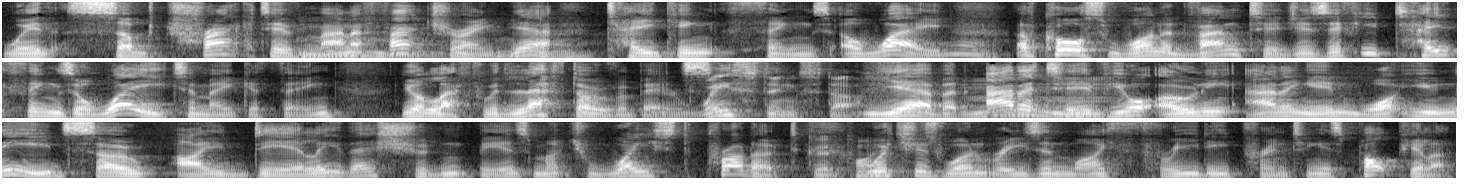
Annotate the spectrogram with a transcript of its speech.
with subtractive mm. manufacturing. Yeah, taking things away. Of course, one advantage is if you take things away to make a thing, you're left with leftover bits. You're Wasting stuff. Yeah, but mm. additive, you're only adding in what you need, so ideally there shouldn't be as much waste product. Good point. Which is one reason why 3D printing is popular.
